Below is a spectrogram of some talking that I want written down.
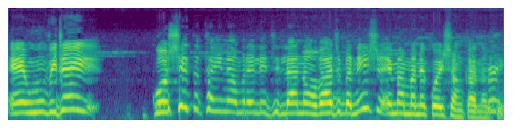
એ હું વિજય ઘોષિત થઈને અમરેલી જિલ્લાનો અવાજ બનીશ એમાં મને કોઈ શંકા નથી.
